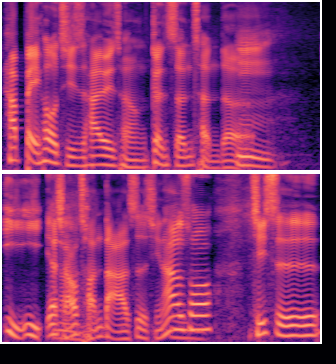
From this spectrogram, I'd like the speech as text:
它背后其实还有一层更深层的意义，要想要传达的事情。他就说，其实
